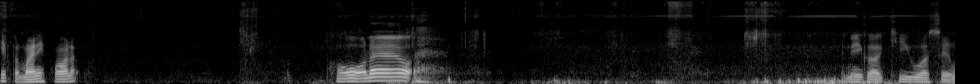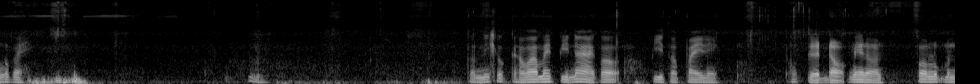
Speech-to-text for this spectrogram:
เทปประมาณนี้พอแล้ว พอแล้ว อันนี้ก็ขี้วัวเสริมเข้าไป ตอนนี้ก็กะว่าไม่ปีหน้าก็ปีต่อไปเนี่ยต้องเกิดดอกแน่นอน เพราะมัน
